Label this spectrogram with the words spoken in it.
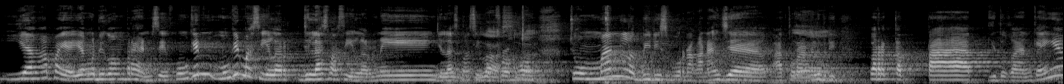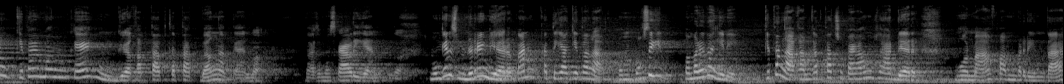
yang apa ya yang lebih komprehensif. Mungkin mungkin masih e jelas masih e-learning jelas masih work jelas, from home. Cuman lebih disempurnakan aja aturannya Ya. lebih diperketat gitu kan. Kayaknya kita emang kayak nggak ketat ketat banget kan. Nggak. nggak sama sekali kan. Nggak. mungkin sebenarnya yang diharapkan ketika kita nggak maksudnya pemerintah gini kita nggak akan ketat supaya kamu sadar. Mohon maaf pemerintah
